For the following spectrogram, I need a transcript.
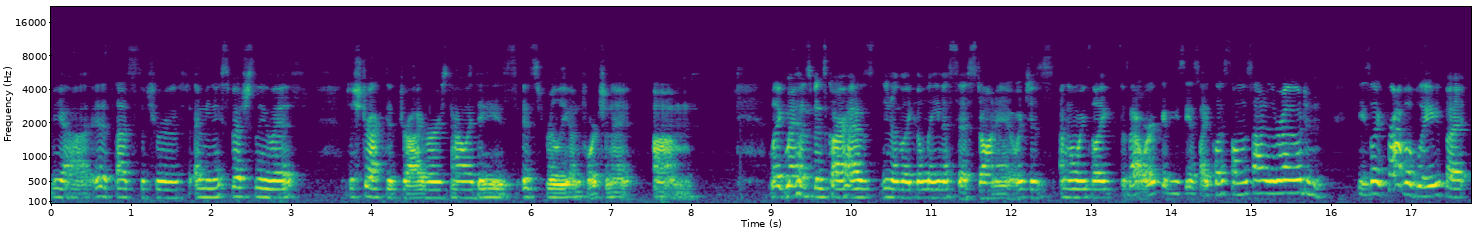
yeah, it, that's the truth. I mean, especially with distracted drivers nowadays, it's really unfortunate. Um, like my husband's car has you know like a lane assist on it which is i'm always like does that work if you see a cyclist on the side of the road? And he's like probably but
